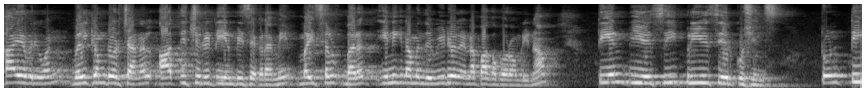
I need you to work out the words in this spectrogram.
Hi everyone welcome to our channel Aathichudi TNPSC academy myself Bharath இன்னைக்கு நம்ம இந்த வீடியோவில் என்ன பார்க்க போகிறோம் அப்படின்னா TNPSC previous year questions twenty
